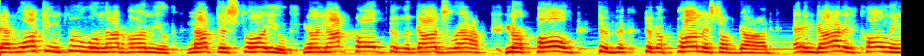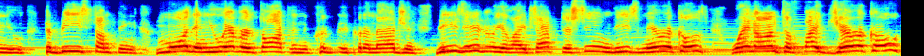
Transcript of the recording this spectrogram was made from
that walking through will not harm you, not destroy you. You're not called to the God's wrath. You're called to the, to the promise of God. And God is calling you to be something more than you ever thought and could, could imagine. These Israelites, after seeing these miracles, went on to fight Jericho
